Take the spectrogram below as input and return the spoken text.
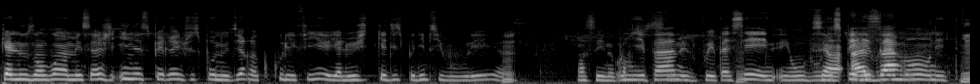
Qu'elle nous envoie un message inespéré juste pour nous dire coucou les filles, il y a le gîte qui est disponible si vous voulez. Mm. Enfin, c'est une On n'y est pas, mais vous pouvez passer. Et, et on, un espérait vraiment. On est, Mm.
